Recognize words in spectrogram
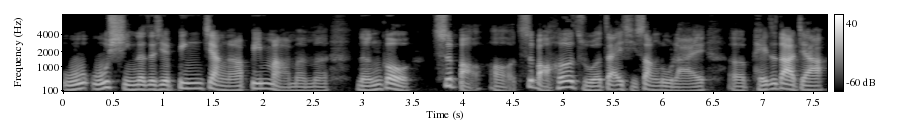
无无形的这些兵将啊、兵马们们能够吃饱哦，吃饱喝足了，在一起上路来，呃，陪着大家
